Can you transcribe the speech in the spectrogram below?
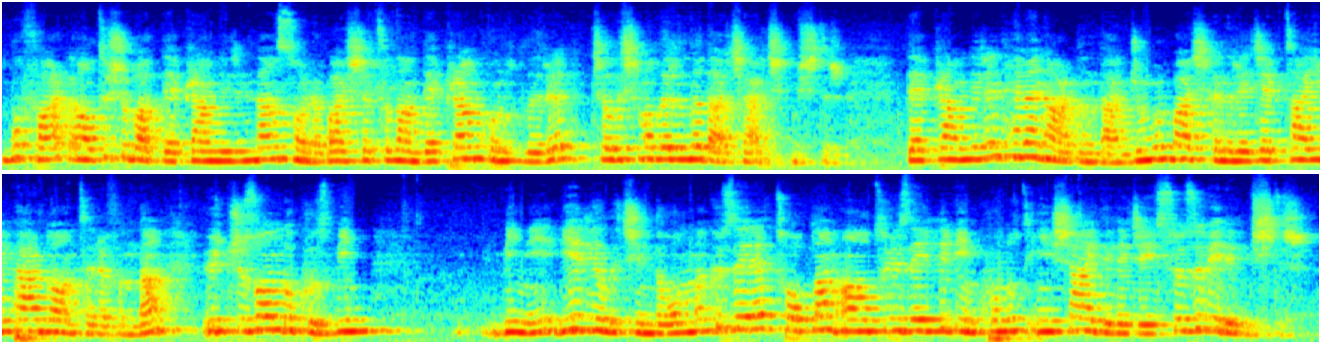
Bu fark 6 Şubat depremlerinden sonra başlatılan deprem konutları çalışmalarında da açığa çıkmıştır. Depremlerin hemen ardından Cumhurbaşkanı Recep Tayyip Erdoğan tarafından 319 bin bini bir yıl içinde olmak üzere toplam 650 bin konut inşa edileceği sözü verilmiştir.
